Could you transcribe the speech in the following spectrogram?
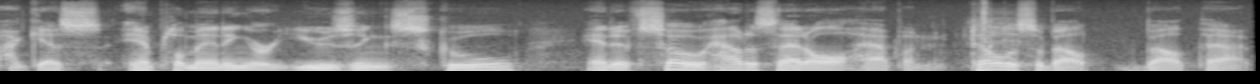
I guess, implementing or using school? And if so, how does that all happen? Tell us about, about that.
